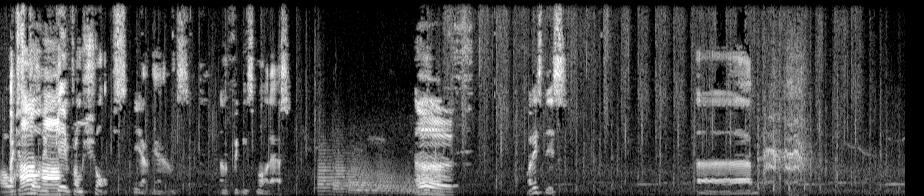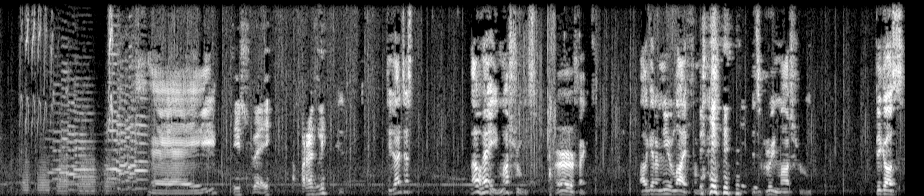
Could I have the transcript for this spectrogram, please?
Oh, I just ha told ha. you it came from shops. Yeah, yeah. I'm, I'm a freaking smartass. Uh, what is this? Um. Hey, this way, apparently. did I just? Oh, hey, mushrooms. Perfect. I'll get a new life from this. it's green mushroom. Because,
